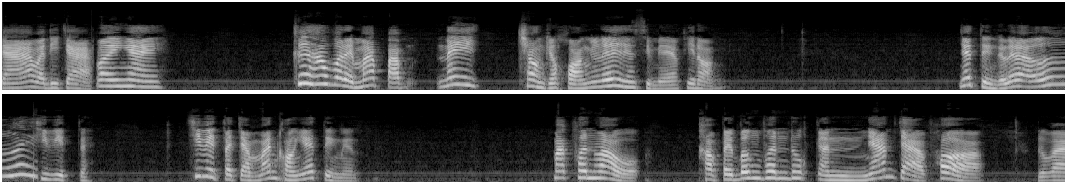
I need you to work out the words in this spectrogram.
จ้าหวัดดีจ้าว่ายังไง คือเฮาบ่ได้มาปรับในช่องเจ้าของเลยจังซี่แหมพี่น้องยายตึงก็เลยว่าเอ้ยชีวิต ชีวิตประจำวันของยายตึงเนี่ยมักเพิ่นเว้าเข้าไปเบิ่งเพิ่นทุกกันยามจ้าพ่อ หรือว่า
